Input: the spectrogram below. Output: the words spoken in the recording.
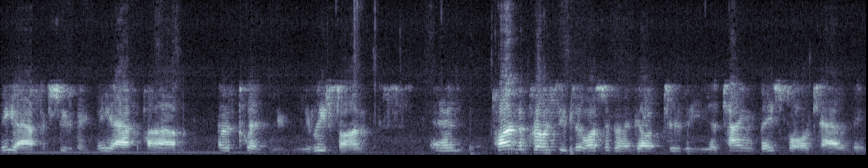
NIAF, excuse me, NIAF um, earthquake relief fund, and part of the proceeds are also going to go to the Italian Baseball Academy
